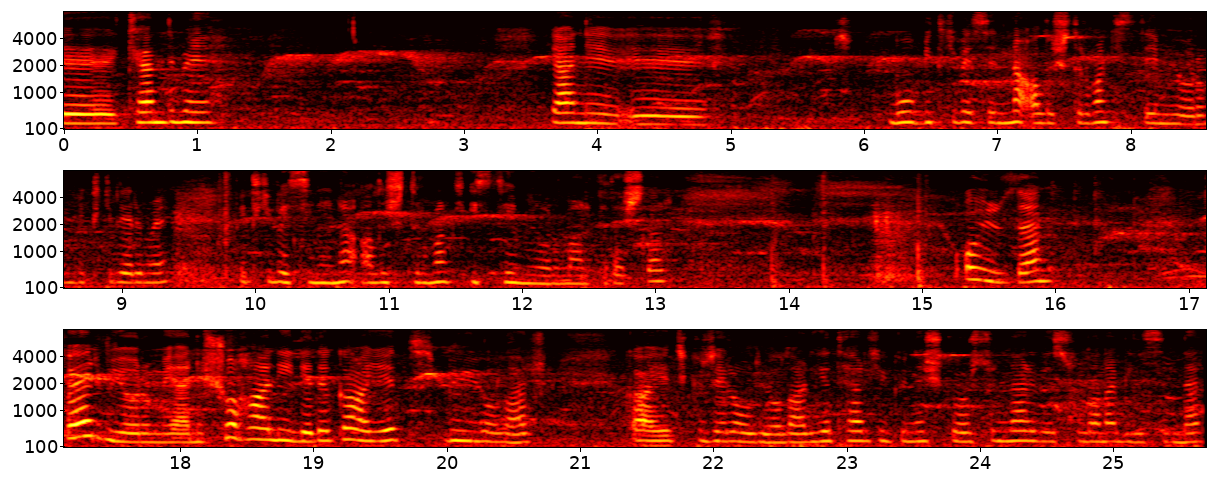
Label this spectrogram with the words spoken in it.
e, kendime yani e, bu bitki besinine alıştırmak istemiyorum. Bitkilerimi bitki besinine alıştırmak istemiyorum arkadaşlar. O yüzden vermiyorum yani şu haliyle de gayet büyüyorlar. Gayet güzel oluyorlar. Yeter ki güneş görsünler ve sulanabilsinler.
